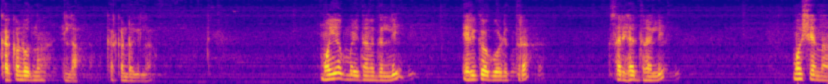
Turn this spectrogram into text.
ಕರ್ಕೊಂಡೋದ್ನ ಇಲ್ಲ, ಕರ್ಕೊಂಡೋಗಿಲ್ಲ. ಮೊಯಬ್ ಮೈದಾನದಲ್ಲಿ ಎರಿಕೋ ಗೋಡ್ ಹತ್ರ, ಸರಿಹದ್ದಿನಲ್ಲಿ ಮೋಶೆಯನ್ನು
